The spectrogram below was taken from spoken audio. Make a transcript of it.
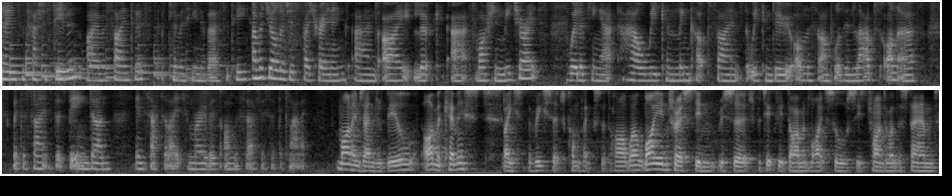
My name is Natasha Stephen. I'm a scientist at Plymouth University. I'm a geologist by training and I look at Martian meteorites. We're looking at how we can link up science that we can do on the samples in labs on Earth with the science that's being done in satellites and rovers on the surface of the planet. My name's Andrew Beale. I'm a chemist based at the research complex at Harwell. My interest in research, particularly diamond light source, is trying to understand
